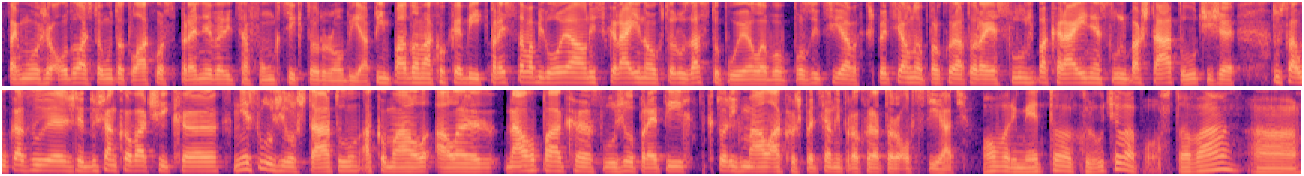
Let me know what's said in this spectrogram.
tak môže odolať tomuto tlaku a spreneveriť sa funkcii, ktorú robí. A tým pádom ako keby prestáva byť lojálny s krajinou, ktorú zastupuje, lebo pozícia špeciálneho prokurátora je služba krajine, služba štátu, čiže tu sa ukazuje, že Dušan Kovačík e, neslúžil štátu ako mal, ale naopak slúžil pre tých, ktorých mal ako špeciálny prokurátor odstíhať. Hovorím, je to kľúčová postava a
